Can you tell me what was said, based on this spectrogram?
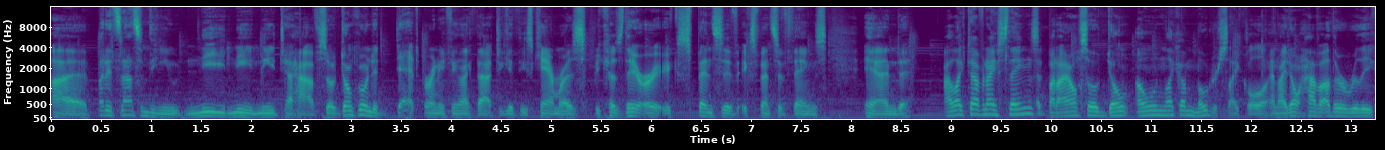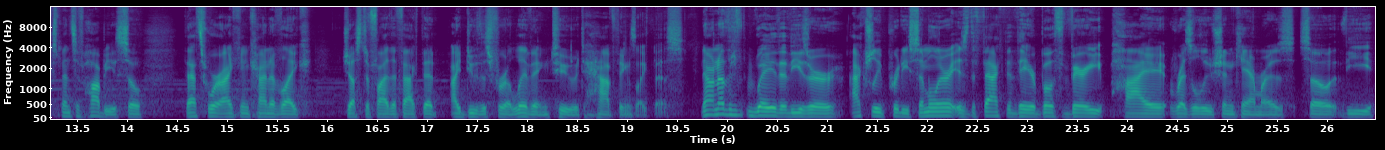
uh, but it's not something you need, need, need to have. So don't go into debt or anything like that to get these cameras because they are expensive, expensive things. And I like to have nice things, but I also don't own like a motorcycle and I don't have other really expensive hobbies. So that's where I can kind of like justify the fact that I do this for a living too, to have things like this. Now, another way that these are actually pretty similar is the fact that they are both very high resolution cameras. So the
